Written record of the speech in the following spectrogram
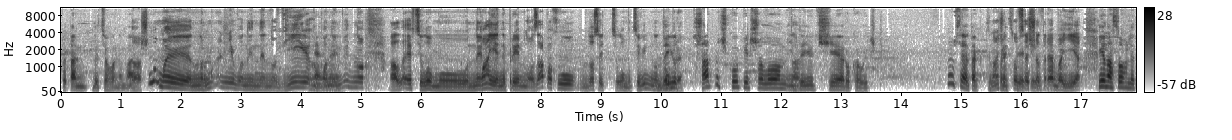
питань до цього немає. Да, шоломи нормальні, вони не нові, Не, по не ним видно, але в цілому немає неприємного запаху, досить в цілому цивільно дають добре. шапочку під шолом і Так. дають ще рукавички. Ну, все так. Начебто все, що треба, є. І у нас огляд,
